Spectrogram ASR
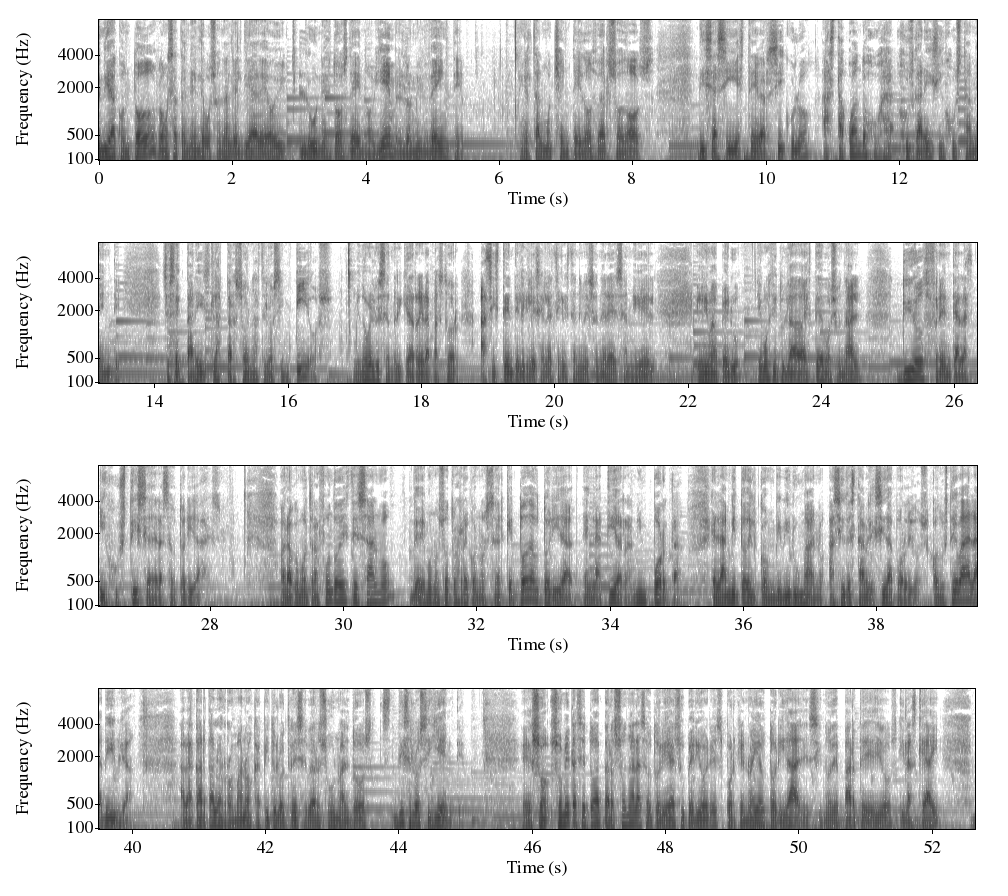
Buen día con todos. Vamos a tener el devocional del día de hoy, lunes 2 de noviembre del 2020, en el Salmo 82, verso 2. Dice así este versículo, ¿hasta cuándo juzgaréis injustamente? ¿Se aceptaréis las personas de los impíos? Mi nombre es Luis Enrique Herrera, pastor asistente de la Iglesia Alianza Cristiana y Misionera de San Miguel en Lima, Perú. Y hemos titulado a este devocional Dios frente a las injusticias de las autoridades. Ahora, como trasfondo de este salmo, debemos nosotros reconocer que toda autoridad en la tierra, no importa el ámbito del convivir humano, ha sido establecida por Dios. Cuando usted va a la Biblia, a la carta a los Romanos capítulo 13, verso 1 al 2, dice lo siguiente. Eh, sométase toda persona a las autoridades superiores porque no hay autoridades sino de parte de Dios y las que hay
